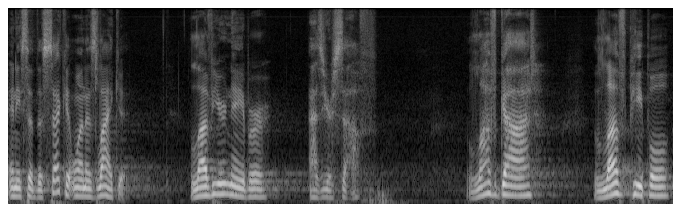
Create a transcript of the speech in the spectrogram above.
And he said the second one is like it love your neighbor as yourself. Love God, love people,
